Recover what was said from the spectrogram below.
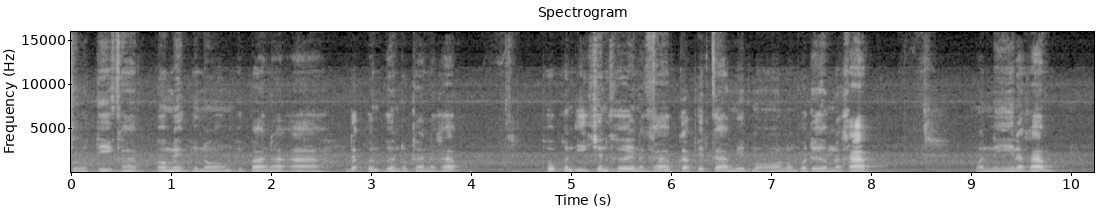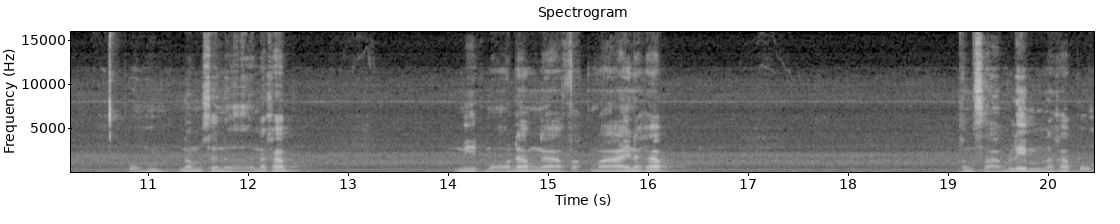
สวัสดีครับพ่อแม่พี่น้องพี่ป้าน้าอาและเพื่อนๆทุกท่านนะครับ พบกันอีกเช่นเคยนะครับ กับเพชรกล้ามีดหมอหลวงพ่อเดิมนะครับ วันนี้นะครับ ผมนำเสนอนะครับ มีดหมอด้ามงาฝักไม้นะครับ ทั้งสามเล่มนะครับผม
